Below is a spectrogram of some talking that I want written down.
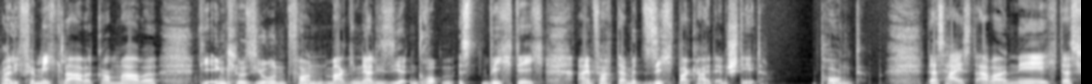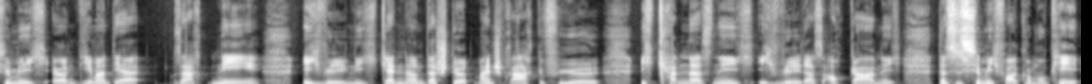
weil ich für mich klar bekommen habe, die Inklusion von marginalisierten Gruppen ist wichtig, einfach damit Sichtbarkeit entsteht. Punkt. Das heißt aber nicht, dass für mich irgendjemand, der sagt, nee, ich will nicht gendern, das stört mein Sprachgefühl, ich kann das nicht, ich will das auch gar nicht, das ist für mich vollkommen okay.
